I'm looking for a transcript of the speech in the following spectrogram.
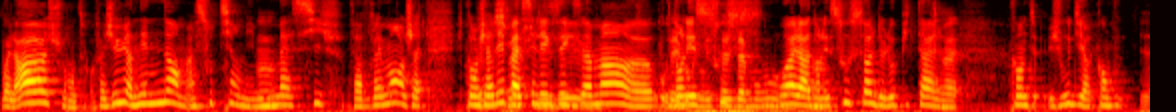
voilà, je suis rentrée. Enfin, j'ai eu un énorme, un soutien mais Mm. massif. Enfin vraiment, quand j'allais passer les examens euh, dans les sous, voilà, dans Mm. les sous-sols de l'hôpital. Ouais. Quand je vous dire, quand vous, euh,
